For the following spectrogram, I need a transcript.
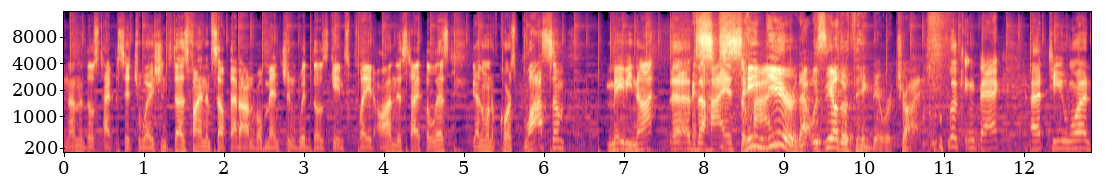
None of those type of situations. Does find himself that honorable mention with those games played on this type of list. The other one of course blossom maybe not the, the highest same year. that was the other thing they were trying. Looking back at t1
